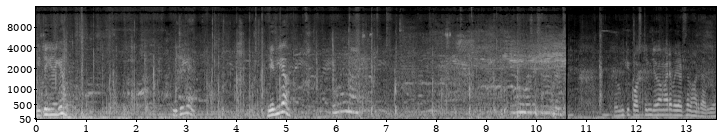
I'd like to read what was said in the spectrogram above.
नीचे गया क्या? नीचे गया देख लिया? रूम की कॉस्टिंग जो है हमारे बजट से बाहर जा रही है।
